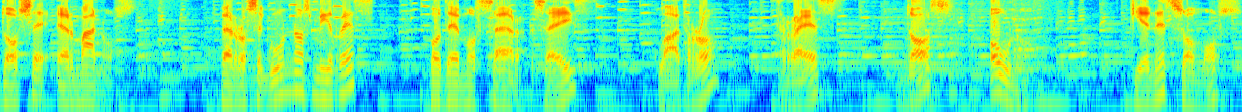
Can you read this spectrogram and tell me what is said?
doce hermanos, pero según nos mires, podemos ser seis, cuatro, tres, dos o uno. ¿Quiénes somos?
